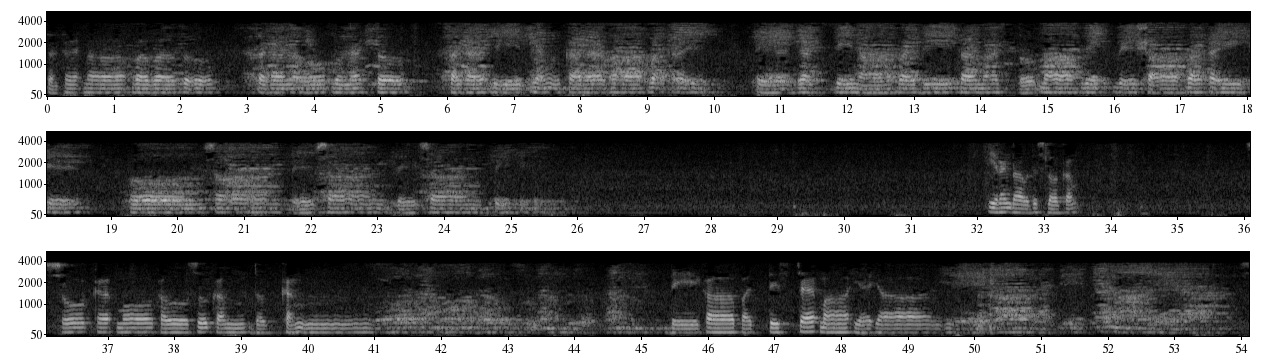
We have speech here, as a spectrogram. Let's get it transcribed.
सघना भवतु सघनो गुणस्तु सह तेजस्विनावधीतमस्तु मा विद्विषावकैः ॐ शान्ति शान्ति शान्ति। இரண்டாவது ஸ்லோகம் शोकमोहौ सुखं दुःखम् देहापत्तिश्च मायया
